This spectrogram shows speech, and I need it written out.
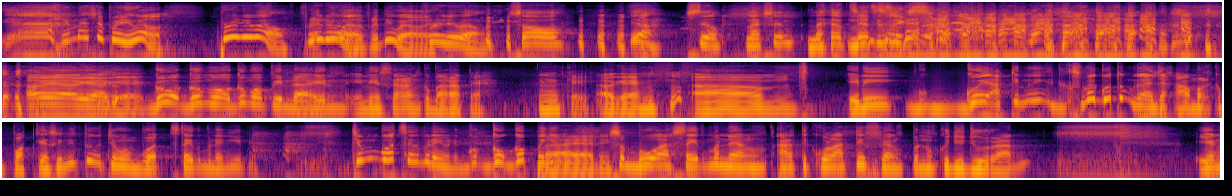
yeah They match up pretty well. pretty well Pretty well, pretty well. pretty well so yeah still next in next, Nets in six. Oke oke oke. Gue gue mau gue mau pindahin ini sekarang ke barat ya. Oke. Oke. Em, ini gue yakin nih sebenarnya gue tuh ngajak Amar ke podcast ini tuh cuma buat statement yang ini. Cuma buat statement yang ini. Gue gue pengen Bahaya nih. sebuah statement yang artikulatif yang penuh kejujuran yang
